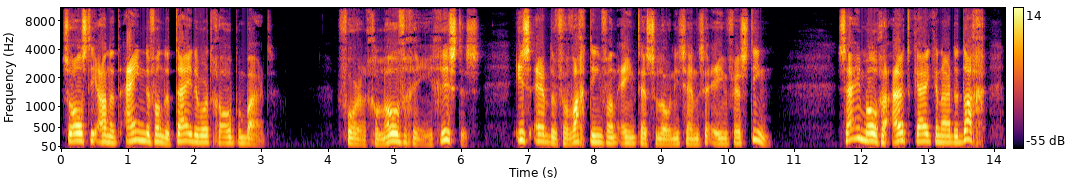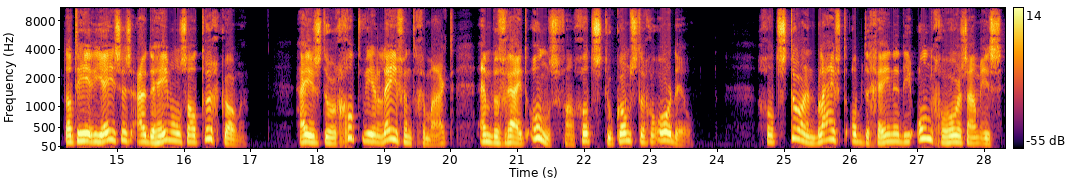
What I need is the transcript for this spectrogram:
zoals die aan het einde van de tijden wordt geopenbaard. Voor een gelovige in Christus is er de verwachting van 1 Thessalonicense 1 vers 10. Zij mogen uitkijken naar de dag dat de Heer Jezus uit de hemel zal terugkomen. Hij is door God weer levend gemaakt en bevrijdt ons van Gods toekomstige oordeel. Gods toorn blijft op degene die ongehoorzaam is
